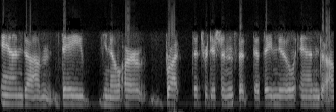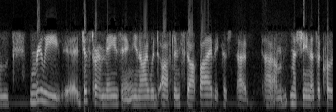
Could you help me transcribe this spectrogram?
And um, they, you know, are brought the traditions that that they knew and um really uh, just are amazing you know i would often stop by because uh um machine is a close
